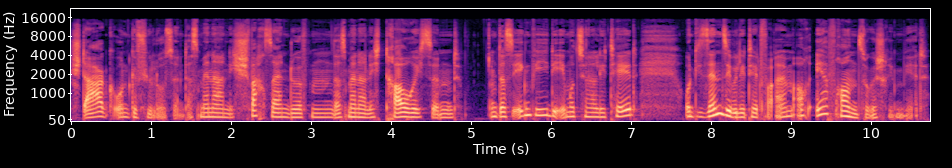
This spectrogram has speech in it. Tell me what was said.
stark und gefühllos sind, dass Männer nicht schwach sein dürfen, dass Männer nicht traurig sind und dass irgendwie die Emotionalität und die Sensibilität vor allem auch eher Frauen zugeschrieben wird.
